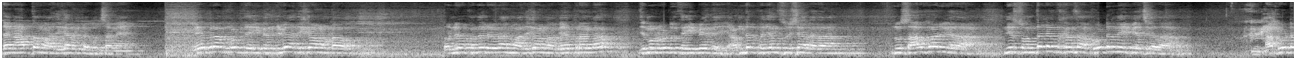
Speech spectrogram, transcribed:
దాన్ని ఆపుతాం అధికారంలోకి వచ్చామే. వేపురా రోడ్డు తెగిపోయింది నువ్వే అధికారం ఉండవు రెండు వేల పంతొమ్మిది నువ్వు అధికారం ఉండవు వేపురాలో జిమ్మ రోడ్డు తెగిపోయింది. అందరు ప్రజలు చూశారు కదా. నువ్వు సాగుకారు కదా. నీ సొంత లేదు కనీసం ఆ రోడ్డు వేయచ్చు కదా. నా రోడ్డు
